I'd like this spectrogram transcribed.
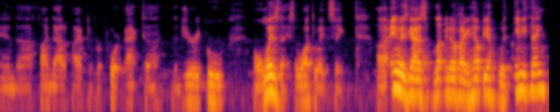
and uh, find out if I have to report back to the jury pool on Wednesday. So we'll have to wait and see. Uh, anyways, guys, let me know if I can help you with anything,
